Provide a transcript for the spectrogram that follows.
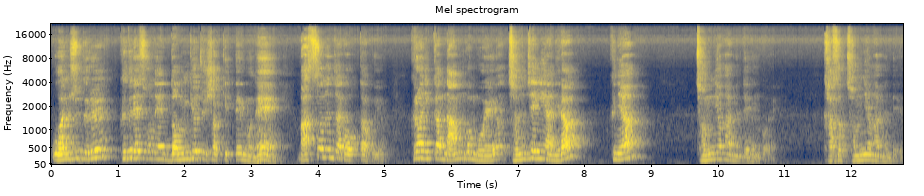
원수들을 그들의 손에 넘겨주셨기 때문에 맞서는 자가 없다고요. 그러니까 남은 건 뭐예요? 전쟁이 아니라 그냥 점령하면 되는 거예요. 가서 점령하면 돼요.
